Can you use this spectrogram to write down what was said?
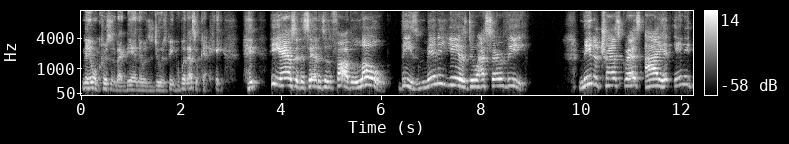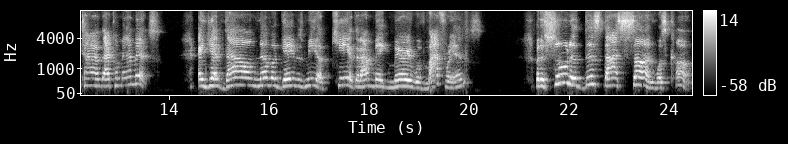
They weren't Christians back then, there was the Jewish people, but that's okay. He, answered and said unto the father, Lo, these many years do I serve thee. Neither transgress I at any time thy commandments. And yet thou never gavest me a kid that I make merry with my friends. But as soon as this thy son was come,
